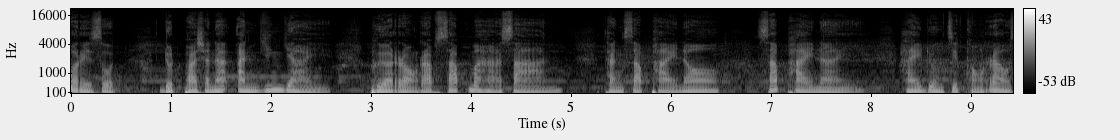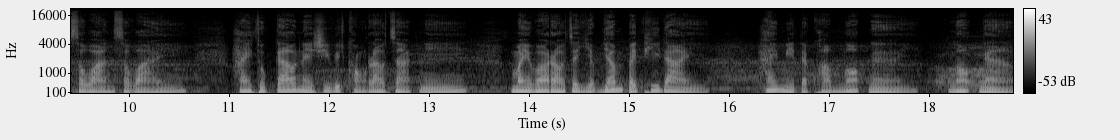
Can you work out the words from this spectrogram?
บริสุทธิ์ ดุจภาชนะอันยิ่งใหญ่ เพื่อรองรับทรัพย์มหาศาล ทั้งทรัพย์ภายนอก ทรัพย์ภายใน ให้ดวงจิตของเราสว่างไสวัย ให้ทุกก้าวในชีวิตของเราจากนี้ ไม่ว่าเราจะเหยียบย่ำไปที่ใด ให้มีแต่ความงอกเงย งอกงาม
